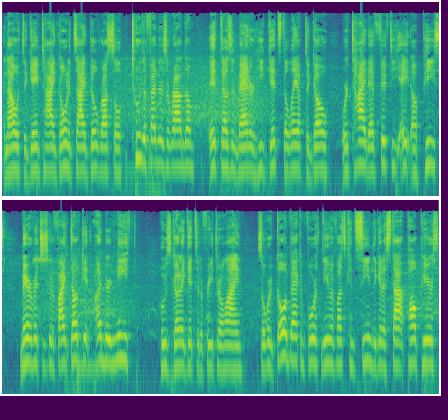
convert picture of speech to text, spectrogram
and now with the game tied, going inside, Bill Russell, two defenders around him. It doesn't matter. He gets the layup to go. We're tied at 58 apiece. Maravich is going to find Duncan underneath, who's going to get to the free throw line. So we're going back and forth. Neither of us can seem to get a stop. Paul Pierce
